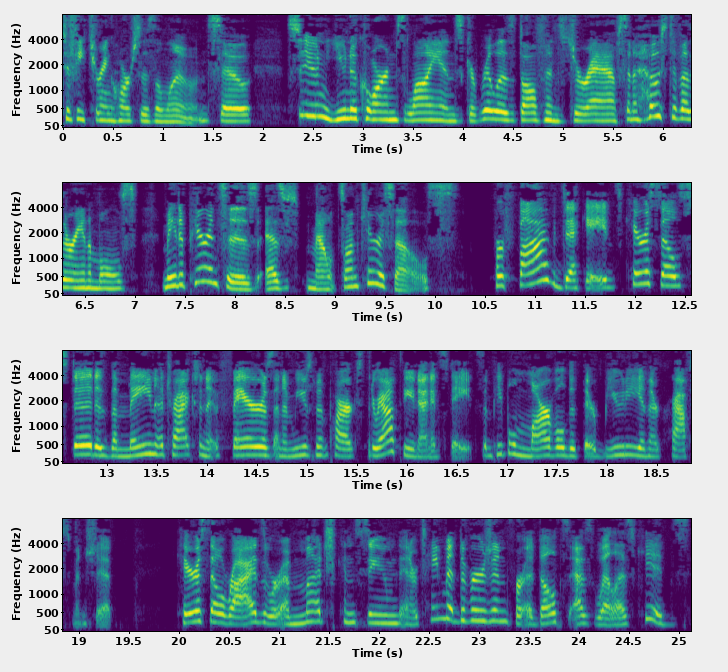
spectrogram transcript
to featuring horses alone. So soon unicorns, lions, gorillas, dolphins, giraffes, and a host of other animals made appearances as mounts on carousels. For five decades, carousels stood as the main attraction at fairs and amusement parks throughout the United States, and people marveled at their beauty and their craftsmanship. Carousel rides were a much consumed entertainment diversion for adults as well as kids.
